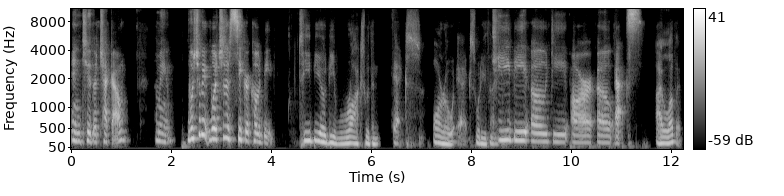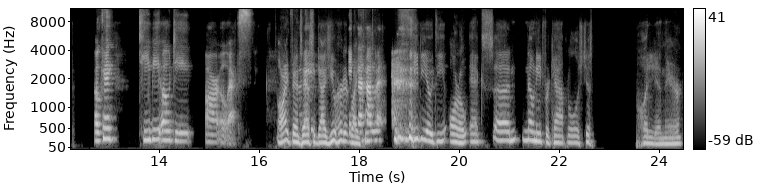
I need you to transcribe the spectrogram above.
into the checkout. I mean, what should we what should the secret code be? TBOD rocks with an X. R O X. What do you think? T B O D R O X. I love it. Okay. T B O D R O X. All right, fantastic, guys. You heard it right here. TBOD Uh, no need for capital. It's just put it in there.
